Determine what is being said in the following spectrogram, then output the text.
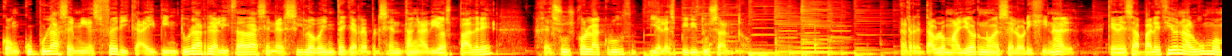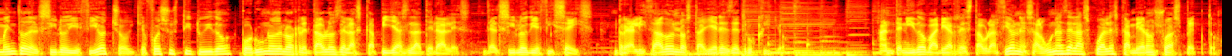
con cúpula semiesférica y pinturas realizadas en el siglo XX que representan a Dios Padre, Jesús con la cruz y el Espíritu Santo. El retablo mayor no es el original, que desapareció en algún momento del siglo XVIII y que fue sustituido por uno de los retablos de las capillas laterales, del siglo XVI, realizado en los talleres de Trujillo. Han tenido varias restauraciones, algunas de las cuales cambiaron su aspecto.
